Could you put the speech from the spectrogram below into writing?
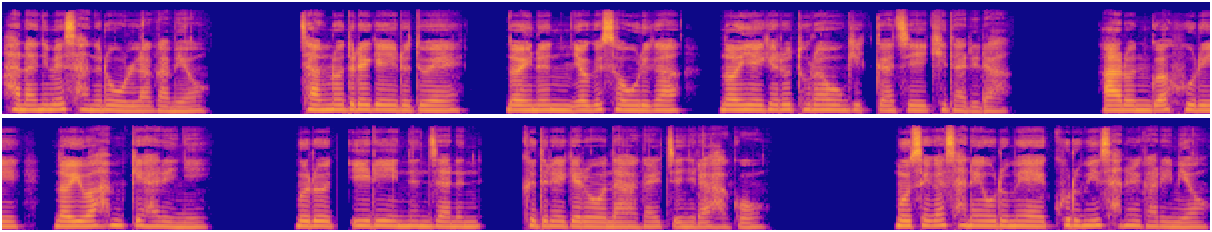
하나님의 산으로 올라가며 장로들에게 이르되 너희는 여기서 우리가 너희에게로 돌아오기까지 기다리라. 아론과 훌이 너희와 함께 하리니 무릇 일이 있는 자는 그들에게로 나아갈지니라 하고 모세가 산에 오름에 구름이 산을 가리며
